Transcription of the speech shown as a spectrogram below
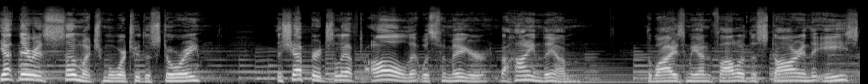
Yet there is so much more to the story. The shepherds left all that was familiar behind them. The wise men followed the star in the east,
